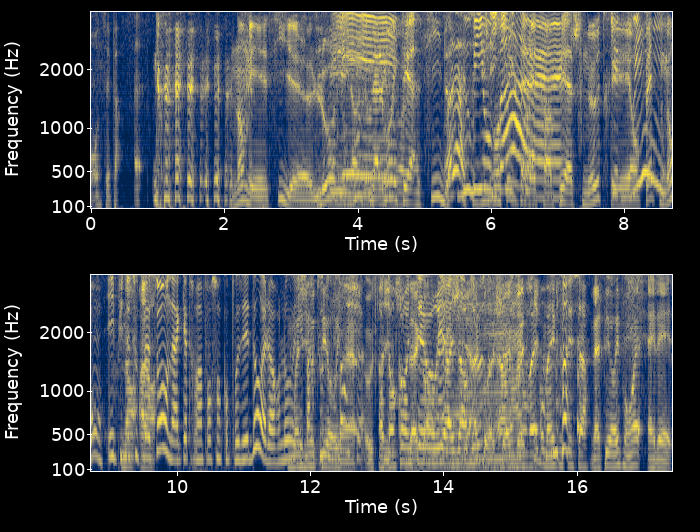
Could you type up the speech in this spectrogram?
On ne sait pas. Non, mais si, euh, Si, l'eau finalement était acide. Voilà, c'est N'oublions pensais pas, que ça allait être un euh, pH neutre et en fait, non. Et puis de Non, toute alors- façon, on est à 80% composé d'eau, alors l'eau elle est j'ai une partout tout le temps. Ouais, aussi, Ah, t'as encore une théorie hasardeuse Alors, vas-y, on, va, agressif. on va écouter ça. La théorie pour moi, elle est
